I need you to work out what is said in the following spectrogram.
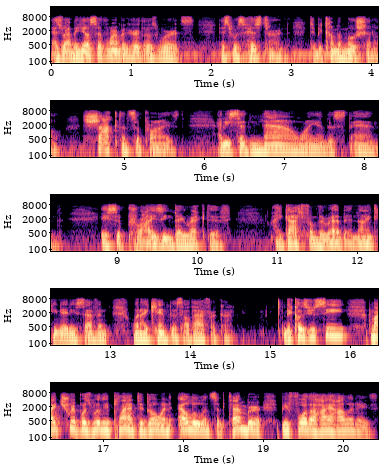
as Rabbi Yosef Weinberg heard those words, this was his turn to become emotional, shocked and surprised. And he said, Now I understand a surprising directive I got from the Rebbe in 1987 when I came to South Africa. Because you see, my trip was really planned to go in Elul in September before the high holidays.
